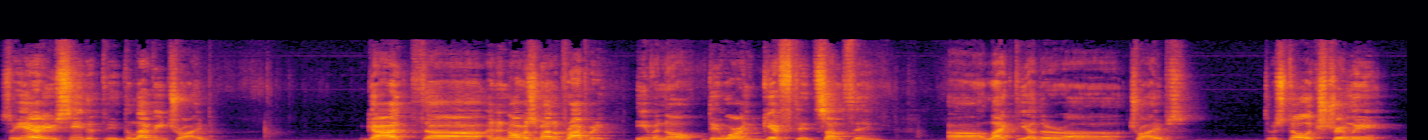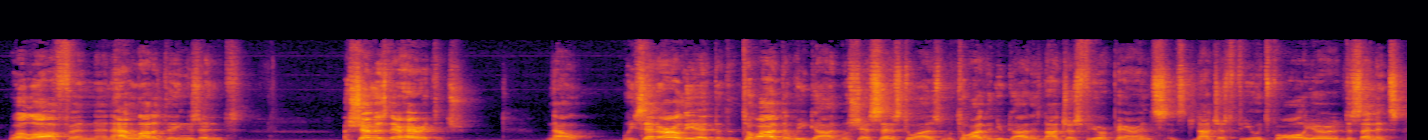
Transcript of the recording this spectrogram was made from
So here you see that the, the Levi tribe got uh, an enormous amount of property, even though they weren't gifted something uh, like the other uh, tribes they were still extremely well off and, and had a lot of things, and Hashem is their heritage. Now, we said earlier that the Torah that we got, Moshe says to us, the Torah that you got is not just for your parents, it's not just for you, it's for all your descendants.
